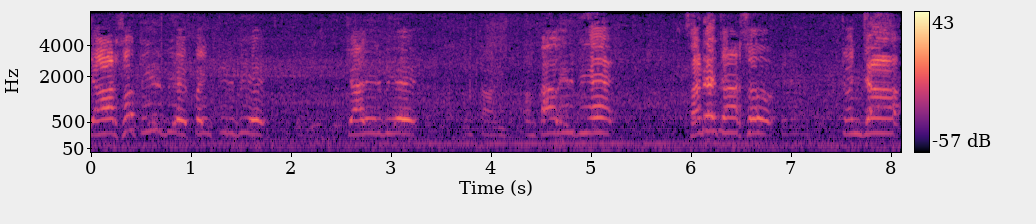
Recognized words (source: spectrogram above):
430 ਰੁਪਏ 35 ਰੁਪਏ 40 ਰੁਪਏ 45 ਰੁਪਏ 450 55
